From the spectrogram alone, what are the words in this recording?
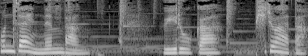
혼자 있는 방. 위로가 필요하다.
